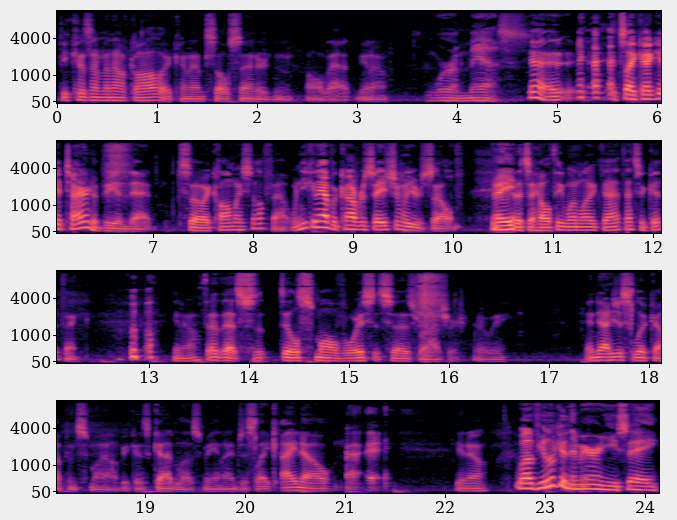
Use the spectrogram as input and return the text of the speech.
because I'm an alcoholic and I'm self-centered and all that. You know, We're a mess. yeah, it, it's like I get tired of being that, so I call myself out. When you can have a conversation with yourself, Right. and it's a healthy one like that, that's a good thing. you know, that that still small voice that says, "Roger, really." And I just look up and smile because God loves me, and I'm just like, I know, you know. Well, if you look in the mirror and you say,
